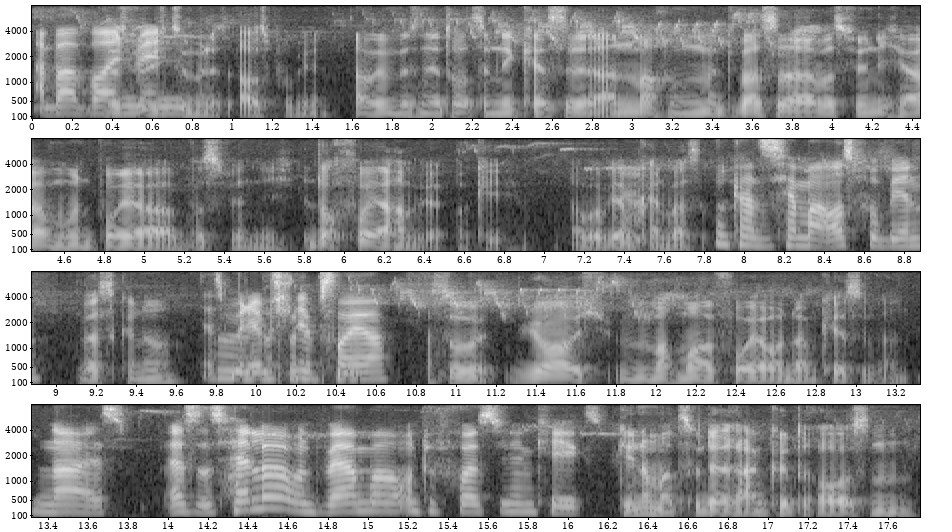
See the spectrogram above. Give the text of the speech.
Aber Das wollen will ich zumindest ausprobieren. Aber wir müssen ja trotzdem den Kessel anmachen mit Wasser, was wir nicht haben, und Feuer, was wir nicht. Doch, Feuer haben wir, okay. Aber wir haben kein Wasser. Du kannst es ja mal ausprobieren. Was genau? Das mit dem, das mit dem. Feuer. Achso, ja, ich mach mal Feuer unterm Kessel an. Nice. Es ist heller und wärmer und du freust dich einen Keks. Geh nochmal zu der Ranke draußen.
